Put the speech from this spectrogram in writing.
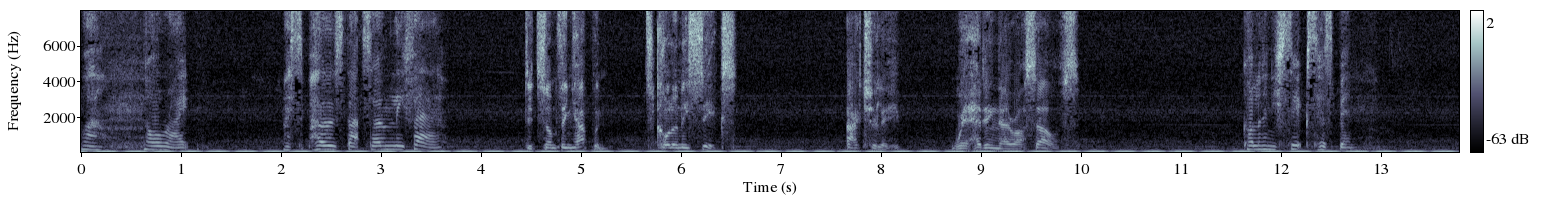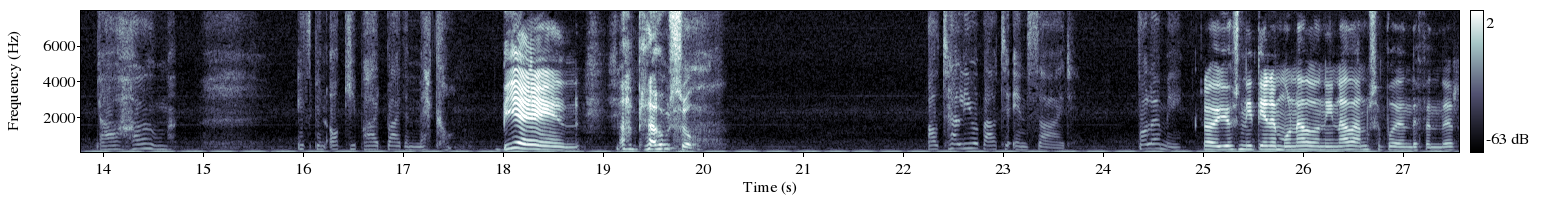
Well, all right. I suppose that's only fair. Did something happen? To Colony 6? Actually, we're heading there ourselves. Colony 6 has been Our home. It's been occupied by the Mekon. Bien. Aplauso. Claro, ellos ni tienen monado ni nada, no se pueden defender.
